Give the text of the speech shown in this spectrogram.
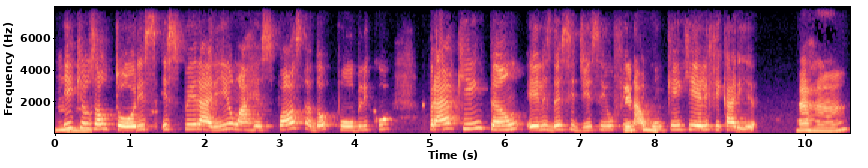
uhum. e que os autores esperariam a resposta do público para que então eles decidissem o final, com quem que ele ficaria. Uhum.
